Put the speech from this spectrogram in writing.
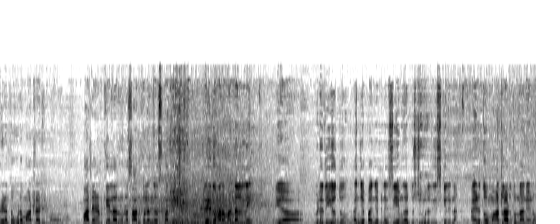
మేడంతో కూడా మాట్లాడారు మా వాళ్ళు. మాట్లాడినప్పుడు కేఎల్ఆర్ కూడా సానుకూలంగా స్పందించారు. లేదు మన మండలిని విడదీయొద్దు అని చెప్పి అని చెప్పి నేను సీఎం గారి దృష్టి కూడా తీసుకెళ్ళిన. ఆయనతో మాట్లాడుతున్నా నేను.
